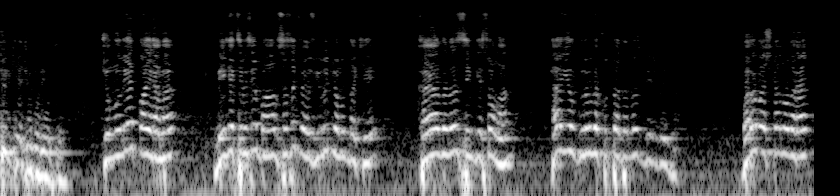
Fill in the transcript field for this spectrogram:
Türkiye Cumhuriyeti. Cumhuriyet Bayramı milletimizin bağımsızlık ve özgürlük yolundaki kararlılığın simgesi olan her yıl gururla kutladığımız bir gündür. Baro Başkanı olarak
